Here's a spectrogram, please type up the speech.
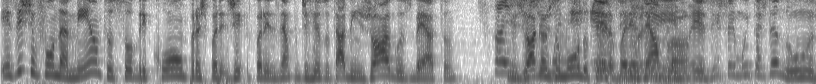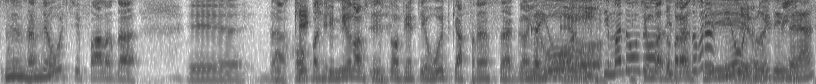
Existe fundamento sobre compras, por, de, por exemplo, de resultado em jogos, Beto? Ah, Em jogos do mundo, por- por exemplo? Existem muitas denúncias. Até hoje se fala da, é, da que Copa que- de 1998 que a França ganhou. Ganhou. Em cima do- do- em cima do Brasil, inclusive, né?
